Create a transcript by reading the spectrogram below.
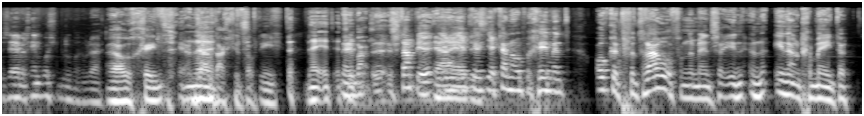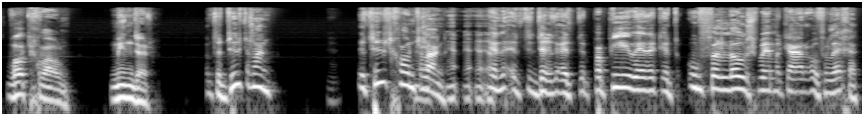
Ze hebben geen bosbloemen gebruikt. Oh, geen, dat dacht je toch niet. Nee, het, het, Nee, maar eh, snap je? Ja, je, kan op een gegeven moment ook het vertrouwen van de mensen in een, in een gemeente wordt gewoon minder. Want het duurt te lang. Het duurt gewoon te lang. ja, ja, ja, ja. En het, de, het papierwerk, het oeverloos met elkaar overleggen.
